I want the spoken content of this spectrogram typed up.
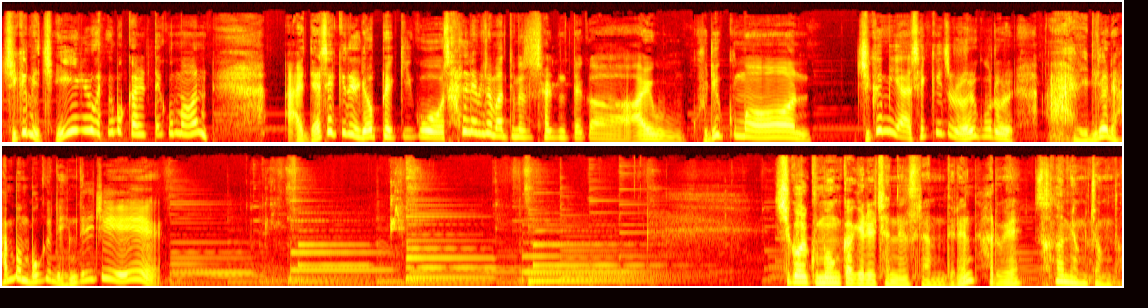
지금이 제일로 행복할 때구먼. 아이 내 새끼들 옆에 끼고 살냄새 맡으면서 살던 때가 아유 그립구먼. 지금이야 새끼들 얼굴을 아 1년에 한 번 보기도 힘들지. 시골 구멍가게를 찾는 사람들은 하루에 서너 명 정도.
